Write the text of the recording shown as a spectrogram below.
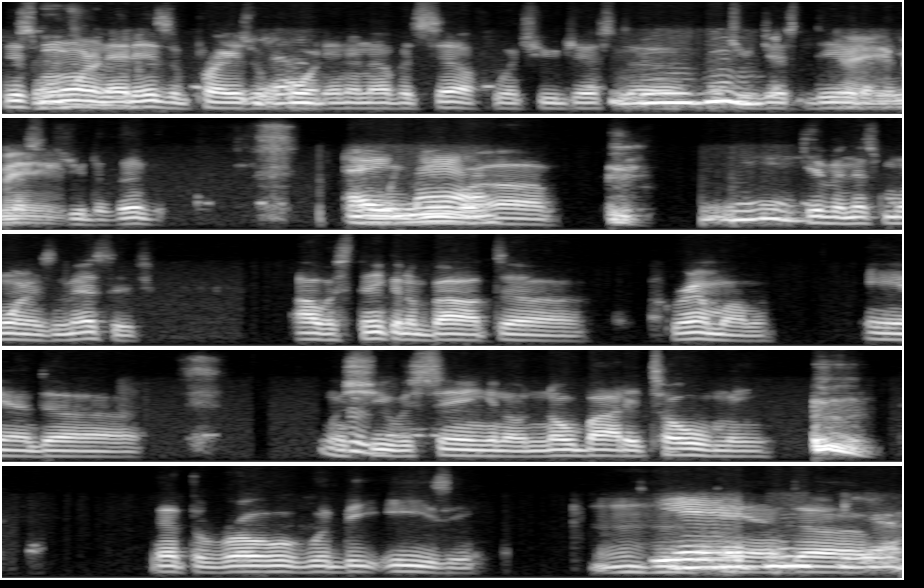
this morning that is a praise report yeah. in and of itself. What you just uh, mm-hmm. what you just did Amen. and the message you delivered. And Amen. when you were uh, giving this morning's message, I was thinking about uh, grandmama and uh, when she was saying, you know, nobody told me that the road would be easy. Mm-hmm. Yeah. And uh, yeah.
